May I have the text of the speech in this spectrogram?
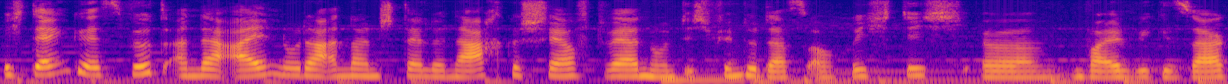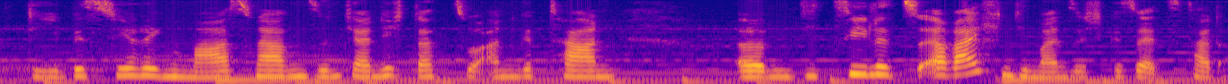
Ich denke, es wird an der einen oder anderen Stelle nachgeschärft werden und ich finde das auch richtig, ähm, weil, wie gesagt, die bisherigen Maßnahmen sind ja nicht dazu angetan, ähm, die Ziele zu erreichen, die man sich gesetzt hat.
